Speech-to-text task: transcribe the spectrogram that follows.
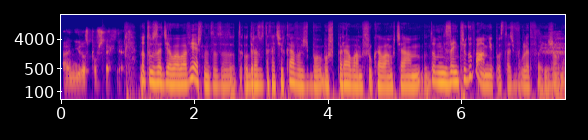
ani rozpowszechniać. No tu zadziałała, wiesz, no to, to, to od razu taka ciekawość, bo, bo szperałam, szukałam, chciałam, to mnie zaintrygowała mnie postać w ogóle twojej żony.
